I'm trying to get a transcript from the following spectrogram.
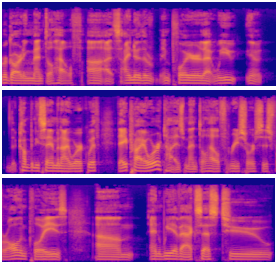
regarding mental health. Uh, I know the employer that we, you know, the company Sam and I work with, they prioritize mental health resources for all employees. Um, and we have access to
